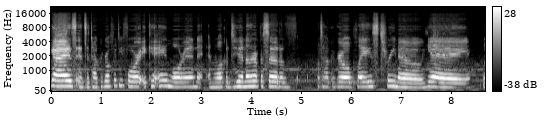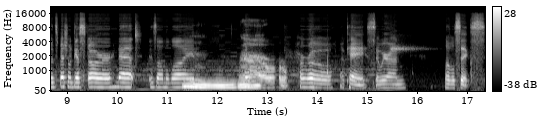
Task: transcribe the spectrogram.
guys, it's OtakuGurl 54, aka Lauren, and welcome to another episode of OtakuGurl Plays Trino. Yay! With special guest star, Nat is on the line. Mm, meow. Hurrah! Okay, so we're on level 6.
